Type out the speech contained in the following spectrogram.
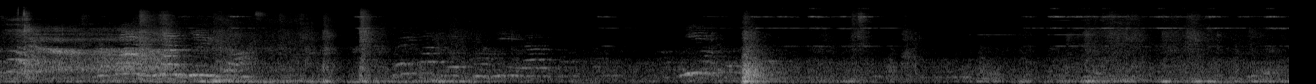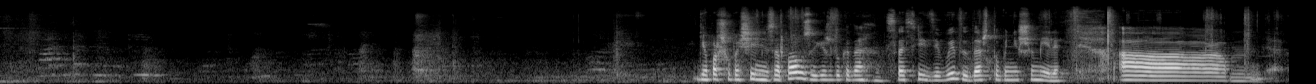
Я прошу прощения за паузу, я жду, когда соседи выйдут, да, чтобы не шумели. А,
